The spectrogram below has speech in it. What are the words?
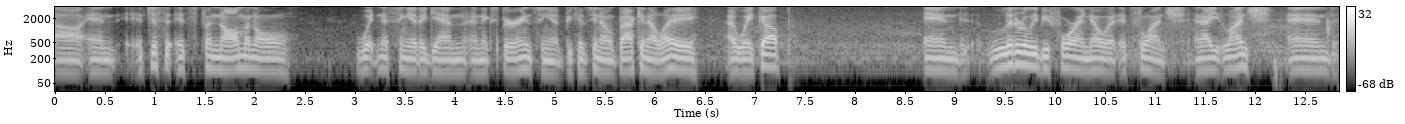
uh, and it just it's phenomenal witnessing it again and experiencing it because you know back in LA, I wake up. And literally before I know it, it's lunch. And I eat lunch and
